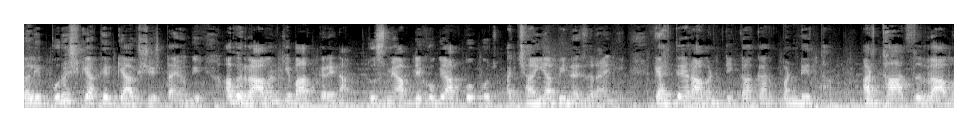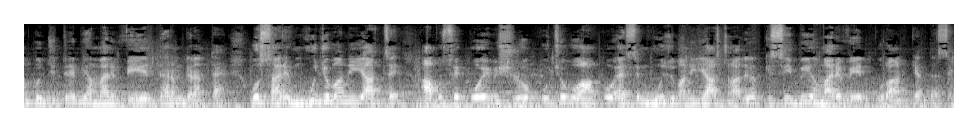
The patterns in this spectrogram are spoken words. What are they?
कली पुरुष की आखिर क्या विशेषताएँ होंगी? अब रावण की बात करें ना तो उसमें आप देखोगे आपको कुछ अच्छाइयाँ भी नज़र आएँगी। कहते हैं रावण टीकाकार पंडित था। अर्थात रावण को जितने भी हमारे वेद, धर्म ग्रंथ हैं, वो सारे मुँह जुबानी याद से, आप उससे कोई भी श्लोक पूछो, वो आपको ऐसे मुँह जुबानी याद सुना देगा किसी भी हमारे वेद पुराण के अंदर से।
